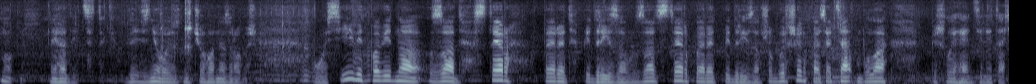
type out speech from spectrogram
ну, не годиться. Таки. З нього нічого не зробиш. Ось. І відповідно зад стер перед підрізав. Зад стер перед підрізав. Щоб вершинка ця була, пішли геть злітати,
